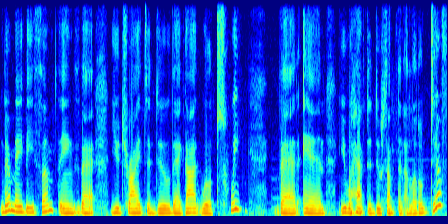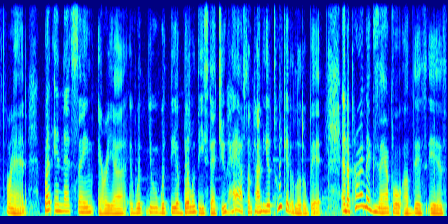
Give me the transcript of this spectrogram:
There may be some things that you try to do that God will tweak that and you will have to do something a little different. But in that same area with you with the abilities that you have sometimes he'll tweak it a little bit. And a prime example of this is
